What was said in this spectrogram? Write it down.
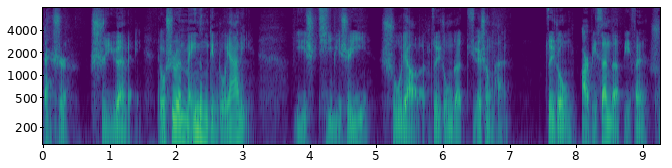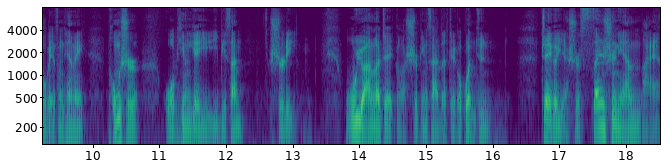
但是事与愿违，刘诗雯没能顶住压力，以七比十一输掉了最终的决胜盘，最终二比三的比分输给冯天薇，同时国乒也以一比三失利，无缘了这个世乒赛的这个冠军，这个也是三十年来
